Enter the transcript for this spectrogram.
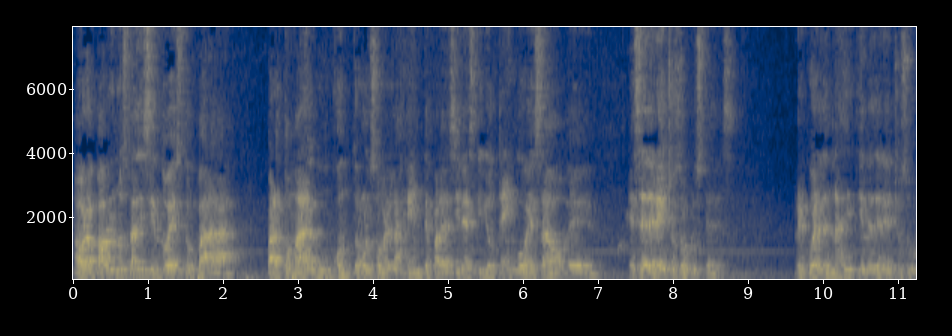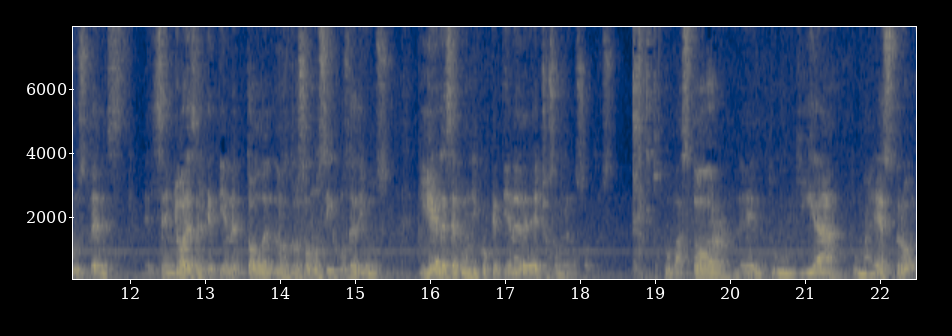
Ahora Pablo no está diciendo esto para, para tomar algún control sobre la gente, para decir es que yo tengo esa, eh, ese derecho sobre ustedes. Recuerden, nadie tiene derecho sobre ustedes. El Señor es el que tiene todo. Nosotros somos hijos de Dios y Él es el único que tiene derecho sobre nosotros. Tu pastor, eh, tu guía, tu maestro,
